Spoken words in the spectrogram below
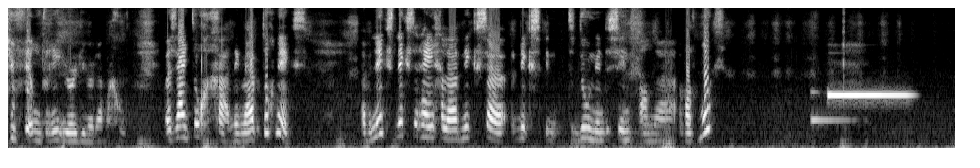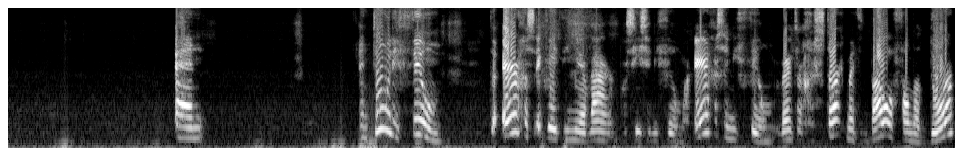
die film drie uur duurde. Maar goed, we zijn toch gegaan. We hebben toch niks. We hebben niks, niks te regelen, niks, uh, niks te doen in de zin van uh, wat moet. En, en toen die film, de ergens, ik weet niet meer waar precies in die film, maar ergens in die film werd er gestart met het bouwen van dat dorp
